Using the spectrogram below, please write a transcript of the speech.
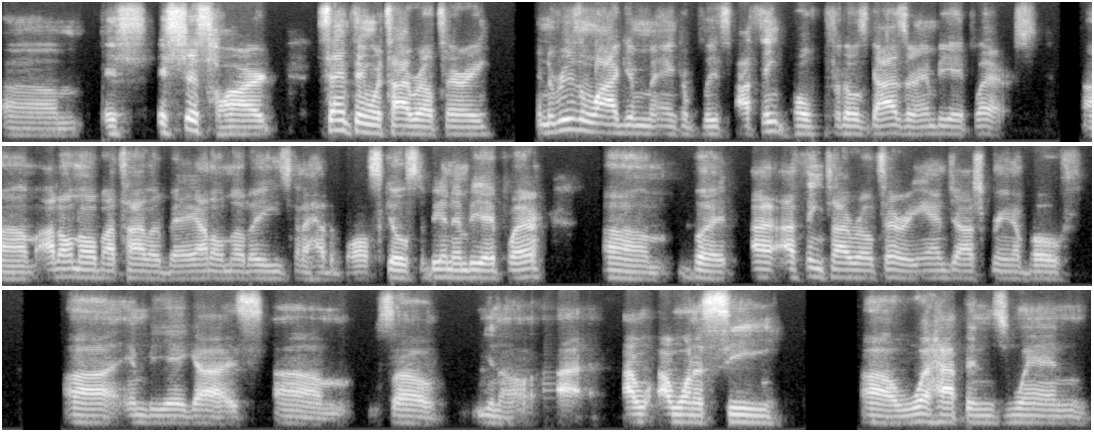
Um, it's it's just hard. Same thing with Tyrell Terry. And the reason why I give him an incomplete, I think both of those guys are NBA players. Um, I don't know about Tyler Bey. I don't know that he's going to have the ball skills to be an NBA player. Um, but I, I, think Tyrell Terry and Josh Green are both uh, NBA guys. Um, so, you know, I, I, I want to see uh, what happens when,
